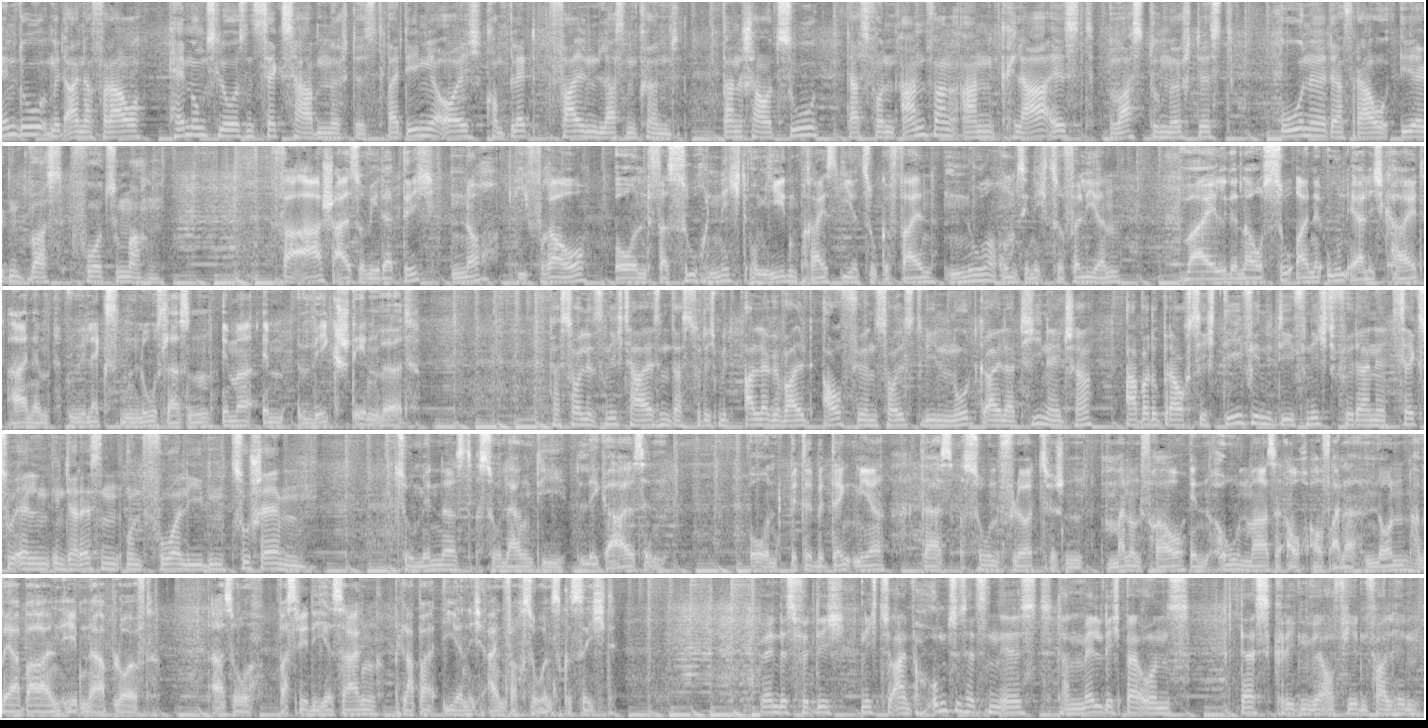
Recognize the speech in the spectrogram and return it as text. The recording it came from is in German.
Wenn du mit einer Frau hemmungslosen Sex haben möchtest, bei dem ihr euch komplett fallen lassen könnt, dann schau zu, dass von Anfang an klar ist, was du möchtest, ohne der Frau irgendwas vorzumachen. Verarsch also weder dich noch die Frau und versuch nicht um jeden Preis ihr zu gefallen, nur um sie nicht zu verlieren, weil genau so eine Unehrlichkeit einem relaxten Loslassen immer im Weg stehen wird. Das soll jetzt nicht heißen, dass du dich mit aller Gewalt aufführen sollst wie ein notgeiler Teenager, aber du brauchst dich definitiv nicht für deine sexuellen Interessen und Vorlieben zu schämen. Zumindest solange die legal sind. Und bitte bedenkt mir, dass so ein Flirt zwischen Mann und Frau in hohem Maße auch auf einer nonverbalen Ebene abläuft. Also, was wir dir hier sagen, plapper ihr nicht einfach so ins Gesicht. Wenn das für dich nicht so einfach umzusetzen ist, dann melde dich bei uns. Das kriegen wir auf jeden Fall hin.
